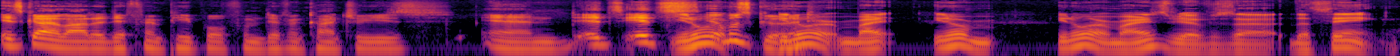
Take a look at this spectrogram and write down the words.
it's got a lot of different people from different countries, and it's it's you know what, it was good. You know what remi- you know you know what it reminds me of is uh, the thing,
